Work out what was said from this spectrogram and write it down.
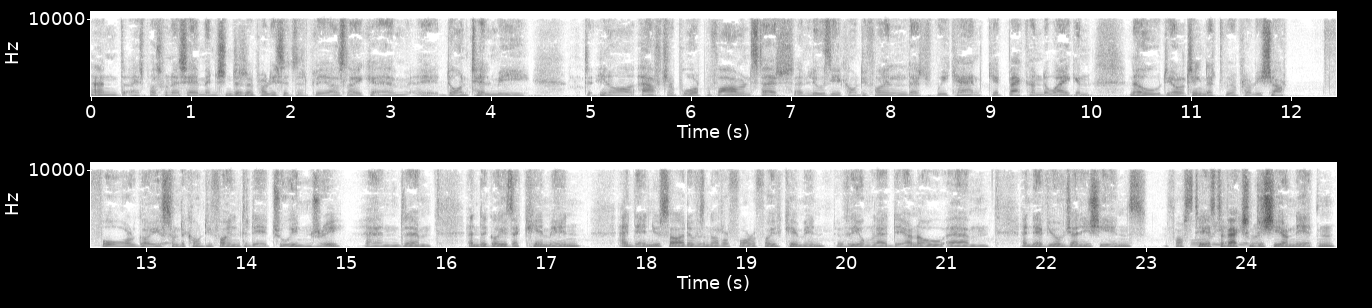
And I suppose when I say I mentioned it, I probably said to the players, like, um, uh, don't tell me, you know, after a poor performance that and losing a county final that we can't get back on the wagon. Now, the other thing that we're probably short four guys yeah. from the county final today through injury, and um, and the guys that came in, and then you saw there was another four or five came in. There was a young lad there now, um, a nephew of Johnny Sheehan's, first oh, taste yeah, of action right. this year, Nathan,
